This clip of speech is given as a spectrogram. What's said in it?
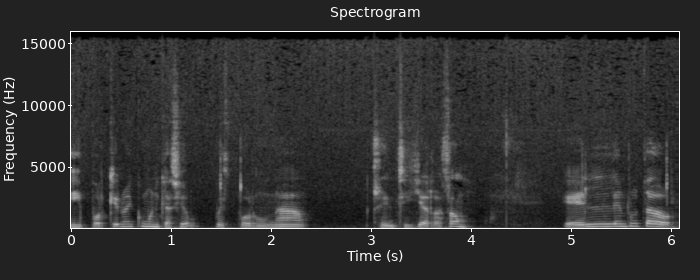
¿Y por qué no hay comunicación? Pues por una sencilla razón. El enrutador,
